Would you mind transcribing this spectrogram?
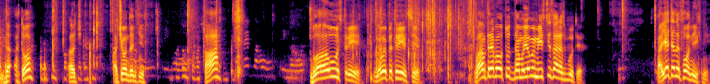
Да, а хто? Дантист, А, ч- а чого він дантіст? Потому что А? Благоустрій. Благоустрій, Нові Петрівці. Вам треба отут на моєму місці зараз бути. А є телефон їхній.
